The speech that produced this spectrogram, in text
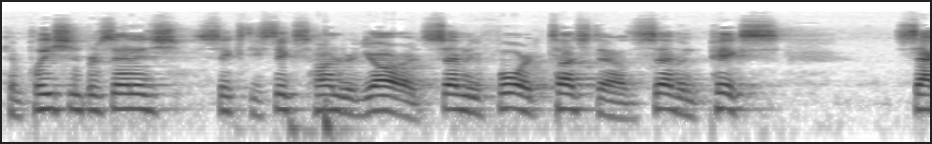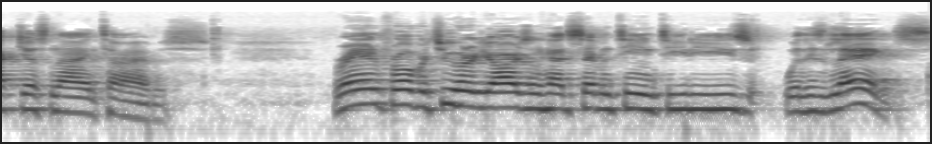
completion percentage, 6,600 yards, 74 touchdowns, 7 picks, sacked just 9 times. Ran for over 200 yards and had 17 TDs with his legs.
